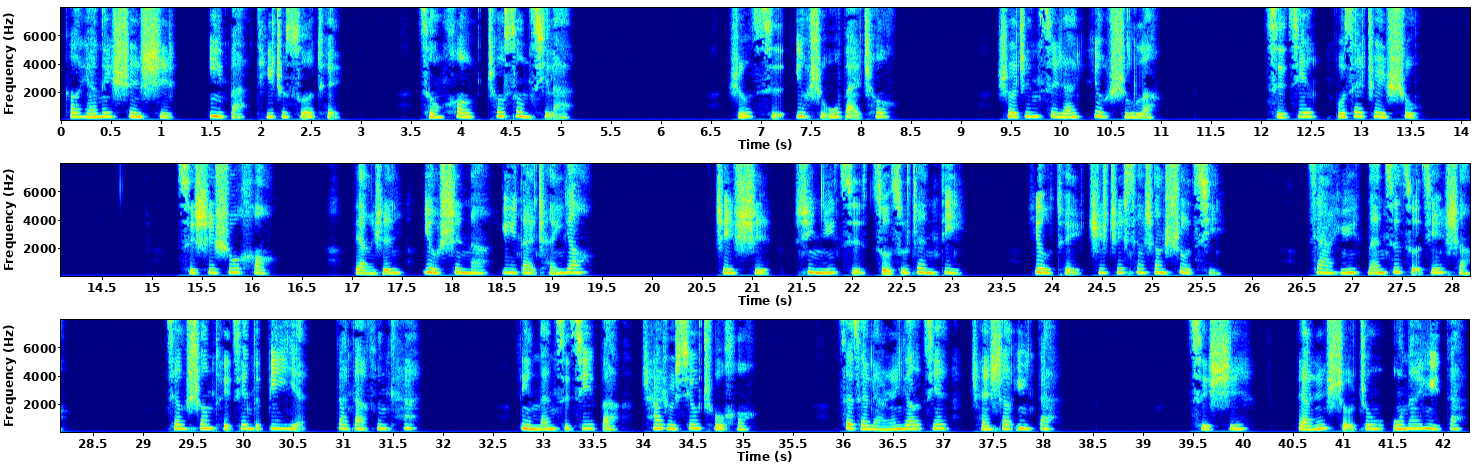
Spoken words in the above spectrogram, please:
高衙内顺势一把提住左腿，从后抽送起来。如此又是五百抽，若真自然又输了。此间不再赘述。此事输后，两人又是那玉带缠腰。这时需女子左足站地，右腿直直向上竖起。架于男子左肩上，将双腿间的逼眼大大分开，令男子鸡巴插入羞处后，再在两人腰间缠上玉带。此时两人手中无那玉带，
